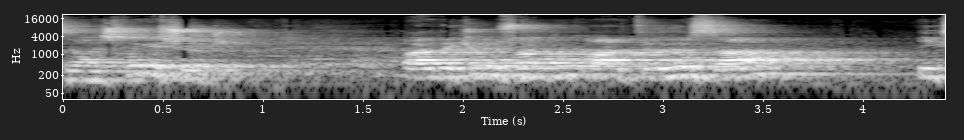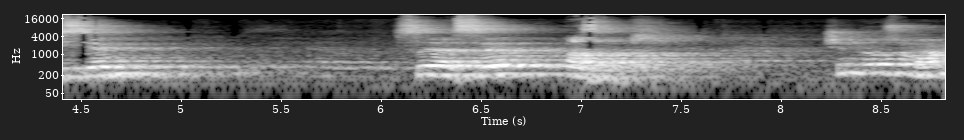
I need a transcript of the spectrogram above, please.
Sığaçta geçiyor. Aradaki uzaklık artırılırsa X'in sırası azalır. Şimdi o zaman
